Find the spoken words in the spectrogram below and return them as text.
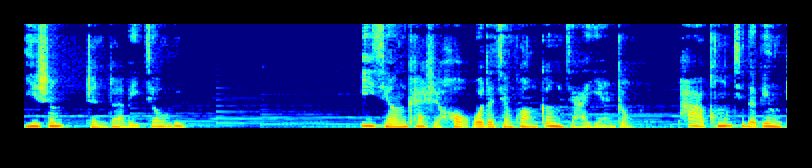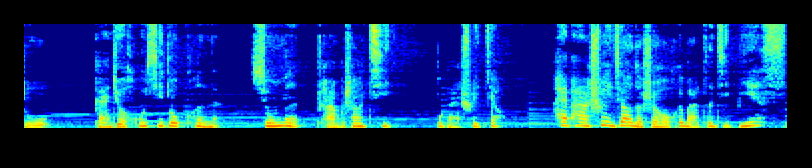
医生诊断为焦虑。疫情开始后，我的情况更加严重。怕空气的病毒，感觉呼吸都困难，胸闷，喘不上气，不敢睡觉，害怕睡觉的时候会把自己憋死。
